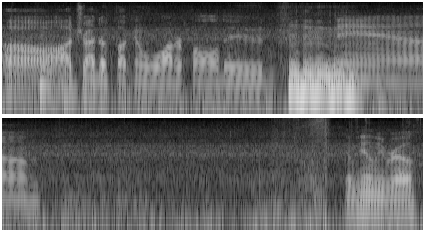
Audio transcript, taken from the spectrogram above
Oh, I tried to fucking waterfall, dude. Damn. Come heal me, bro.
